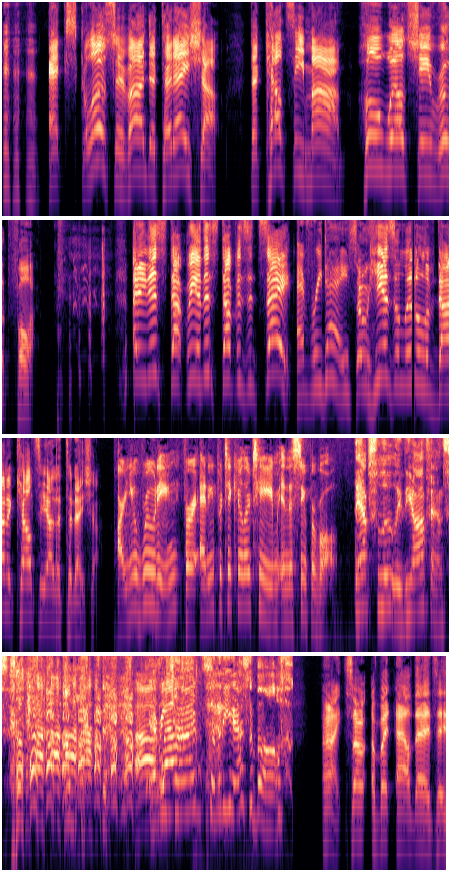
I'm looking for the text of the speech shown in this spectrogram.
Exclusive on the Today Show. The Kelce mom. Who will she root for? I mean, this stuff, Rhea, this stuff is insane. Every day. So here's a little of Donna Kelce on the Today Show. Are you rooting for any particular team in the Super Bowl? Absolutely, the offense. Every well- time somebody has the ball. All right. So, uh, but Al, they, they,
